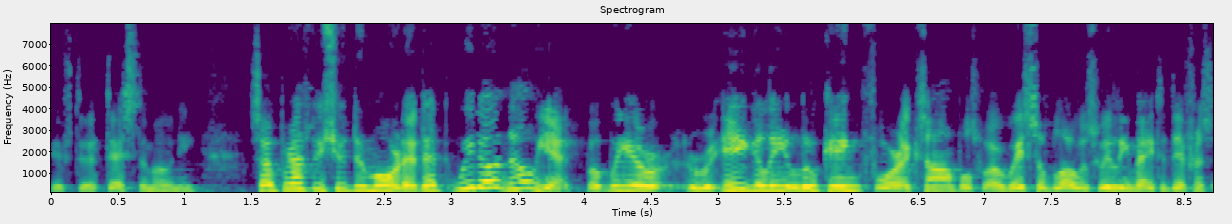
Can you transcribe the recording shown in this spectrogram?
give the testimony. So perhaps we should do more there. That we don't know yet, but we are eagerly looking for examples where whistleblowers really made a difference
